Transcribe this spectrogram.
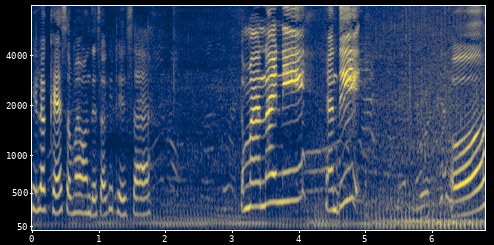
Halo guys, sama orang desa ke desa. Ke mana ini? Nanti? Oh.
